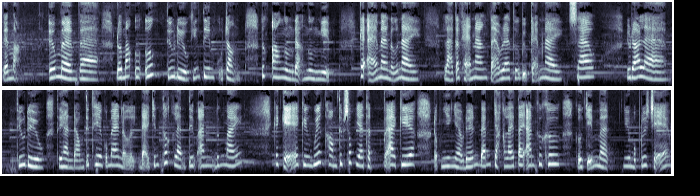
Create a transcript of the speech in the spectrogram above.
vẻ mặt yếu mềm và đôi mắt ướt ướt thiếu điều khiến tim của Trần Đức Ân ngừng đặng ngừng nhịp. Cái ả ma nữ này là có khả năng tạo ra thứ biểu cảm này, sao? Nếu đó là thiếu điều thì hành động tiếp theo của ma nữ đã chính thức làm tim anh đứng máy. Cái kẻ kiên quyết không tiếp xúc da thịt với ai kia, đột nhiên nhào đến bám chặt lấy tay anh khư khư, cử chỉ mệt như một đứa trẻ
